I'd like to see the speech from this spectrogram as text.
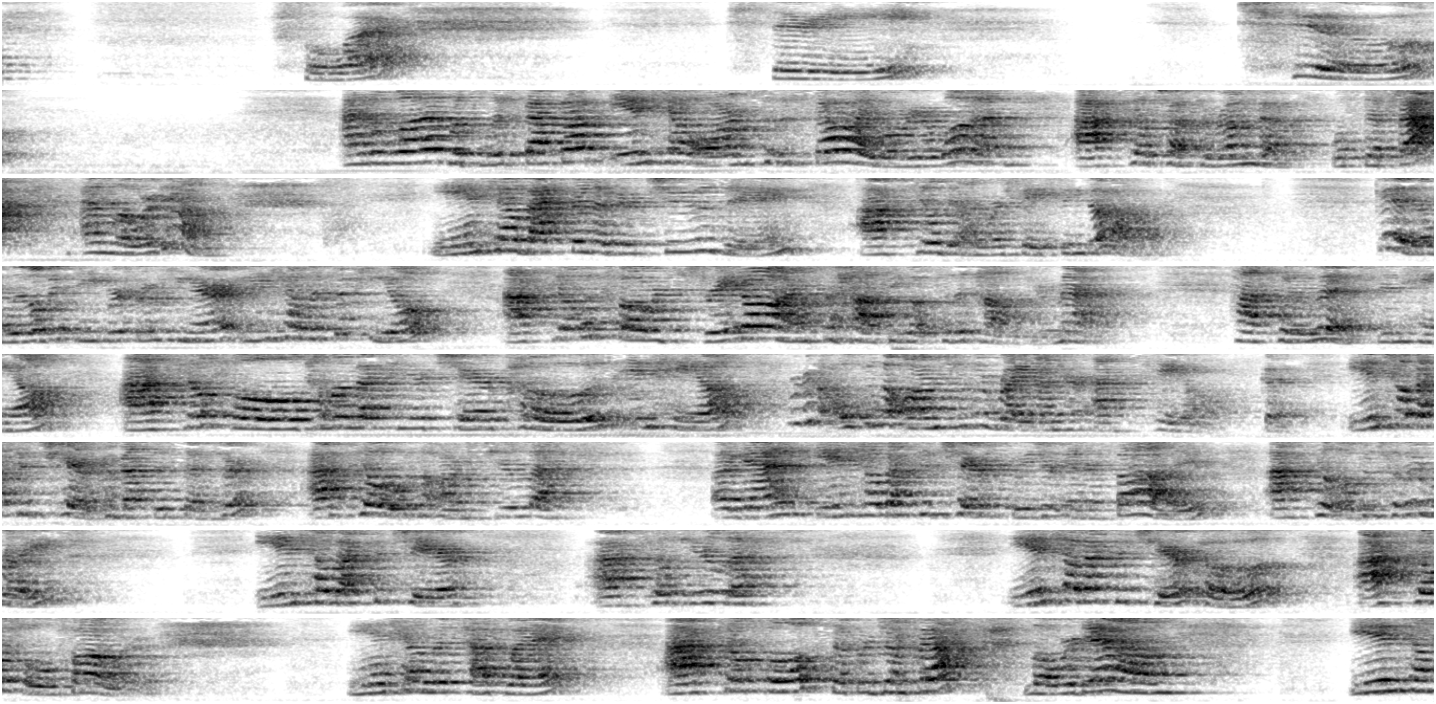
four, three, two, and one. Let's lift back up. Inhale, arms to the sky, warrior one. Exhale, chaturanga. We'll step back and lower down. Inhale, back bend of your choosing. Exhale, downward facing dog. Good, a little bit deeper from here. Inhale, lift up heels. Exhale, look forward, straight arms to hop you up to the top of your mat. Halfway lift, inhale. Exhale, fold, come on back to your chair pose. Inhale. We're gonna open the arms to the right on your exhale. Good. Inhale back to chair, come back to center. Exhale, open the arms to your left. Again, inhale back to chair, squeeze your inner thighs. Exhale, open to the right. Inhale back to chair. Exhale to your left. Inhale back to chair pose. Exhale, fold forward. Inhale, lift halfway. Exhale, fold, step or jump back. Lower down.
